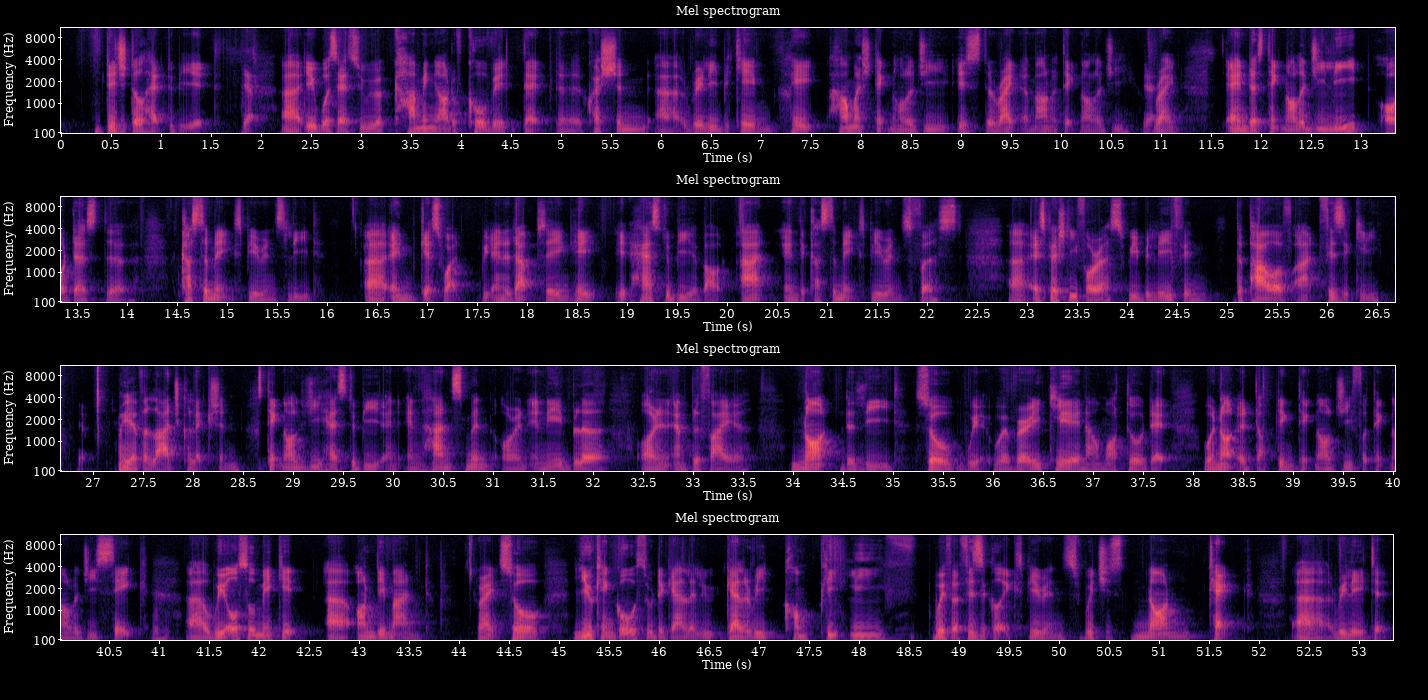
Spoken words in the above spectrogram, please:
digital had to be it. Uh, it was as we were coming out of COVID that the question uh, really became hey, how much technology is the right amount of technology, Yeah. right? And does technology lead or does the customer experience lead? Uh, and guess what? We ended up saying, hey, it has to be about art and the customer experience first. Uh, especially for us, we believe in the power of art physically. We have a large collection. Technology has to be an enhancement or an enabler or an amplifier, not the lead. So we're, we're very clear in our motto that we're not adopting technology for technology's sake. Uh, we also make it uh, on demand, right? So you can go through the gallery, gallery completely f- with a physical experience, which is non-tech uh, related.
